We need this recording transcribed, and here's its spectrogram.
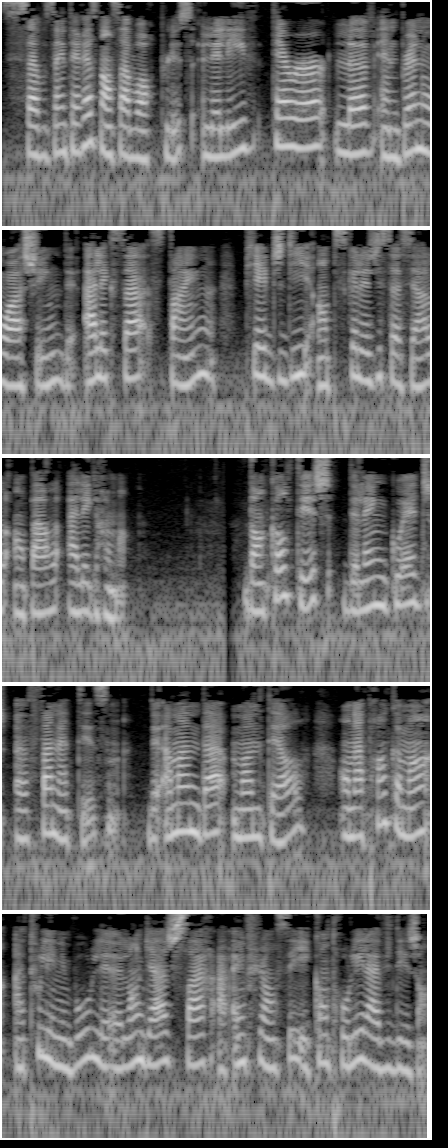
Si ça vous intéresse d'en savoir plus, le livre Terror, Love and Brainwashing de Alexa Stein, PhD en psychologie sociale, en parle allègrement. Dans Cultish, The Language of Fanatism de Amanda Montel, on apprend comment, à tous les niveaux, le langage sert à influencer et contrôler la vie des gens.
